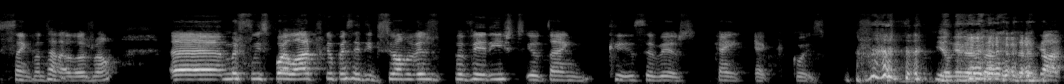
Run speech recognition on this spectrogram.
sem contar nada ao João. Ah, mas fui spoiler porque eu pensei, tipo, se eu uma vez para ver isto, eu tenho que saber quem é que coisa. E ele ainda está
